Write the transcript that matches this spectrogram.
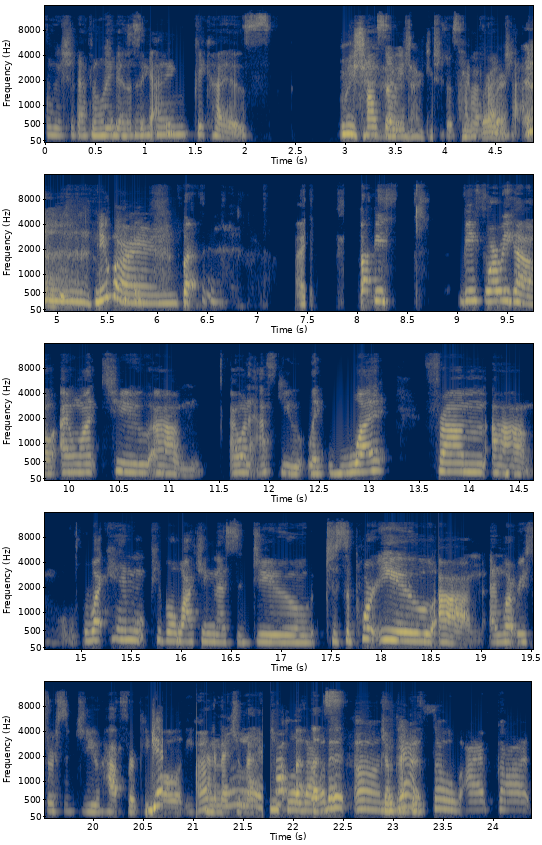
we should definitely do this again because we should also we should just have a fun chat. Newborn. But but be- before we go, I want to um I want to ask you like what from um what can people watching this do to support you um and what resources do you have for people? yeah, You kind of mentioned that. at Close out with let's- it. Um, yeah, in. so I've got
